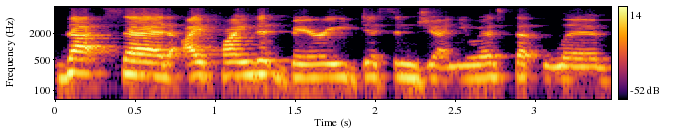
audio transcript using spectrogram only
That said, I find it very disingenuous that Liv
